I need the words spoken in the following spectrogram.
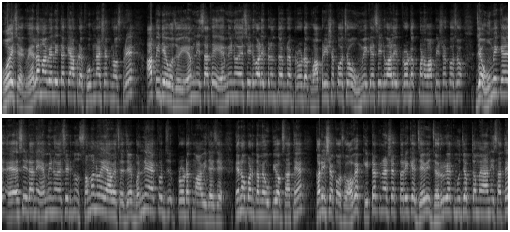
હોય છે. વહેલામાં વહેલી તકે આપણે ફૂગનાશકનો સ્પ્રે આપી દેવો જોઈએ. એમની સાથે એમિનો એસિડવાળી પણ તમે પ્રોડક્ટ વાપરી શકો છો. હુમિક એસિડવાળી પ્રોડક્ટ પણ વાપરી શકો છો. જે હુમિક એસિડ અને એમિનો એસિડનું સમન્વય આવે છે, જે બંને એક જ પ્રોડક્ટમાં આવી જાય છે. એનો પણ તમે ઉપયોગ સાથે કરી શકો છો. હવે કીટકનાશક તરીકે જેવી જરૂરિયાત મુજબ તમે આની સાથે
